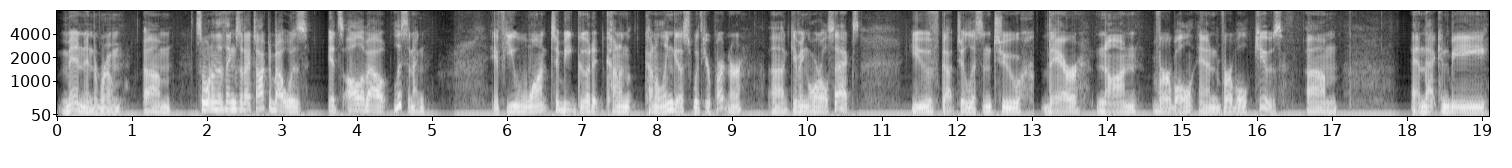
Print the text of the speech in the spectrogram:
men in the room. Um, so one of the things that I talked about was it's all about listening. If you want to be good at cunnilingus with your partner, uh, giving oral sex, you've got to listen to their non-verbal and verbal cues. Um, and that can be,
